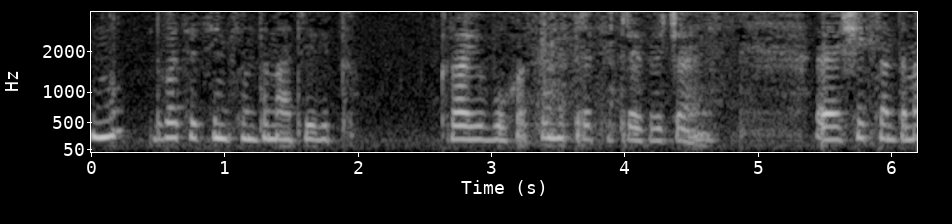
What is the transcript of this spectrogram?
Ну, 27 см від краю вуха. Це не 33, звичайно. Е, 6 см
